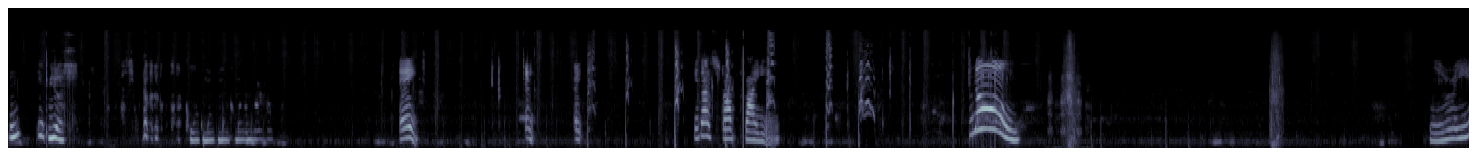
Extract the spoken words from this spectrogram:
Oh, oh yes. Come on, come on, come on, come on, come on, come on. Hey! Hey! Hey! You guys stop fighting. No! Larry?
